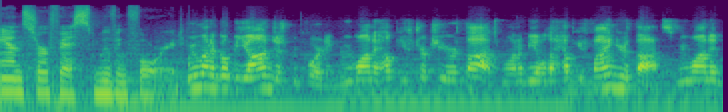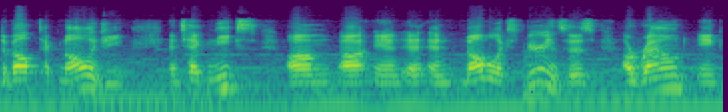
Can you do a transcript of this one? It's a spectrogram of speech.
and Surface moving forward? We want to go beyond just recording. We want to help you structure your thoughts. We want to be able to help you find your thoughts. We want to develop technology and techniques um, uh, and, and, and novel experiences around ink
